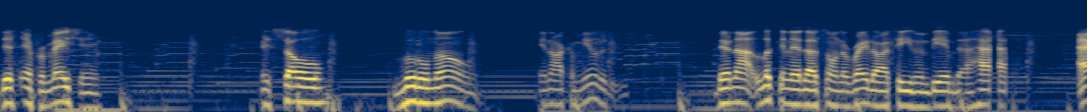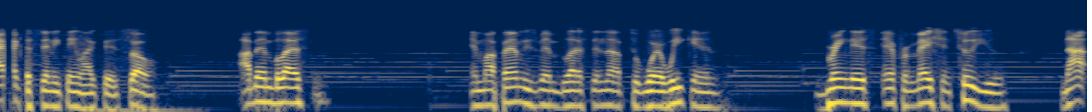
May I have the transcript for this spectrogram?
this information is so little known in our communities, they're not looking at us on the radar to even be able to have access to anything like this. So I've been blessed, and my family's been blessed enough to where we can bring this information to you, not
